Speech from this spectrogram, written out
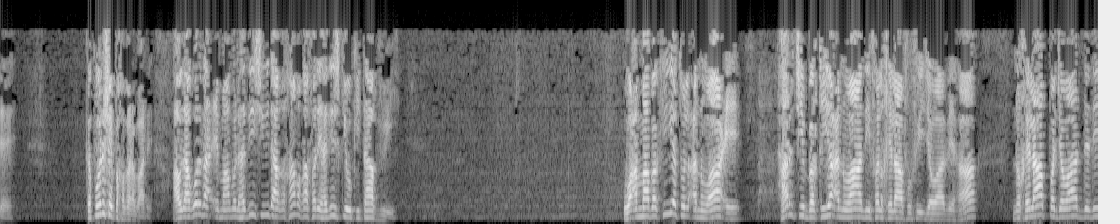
دی کپور شي په خبره باندې او دا غره د امام الحدیث وی دا خامخا فر حدیث کې یو کتاب وی واما بقيه الانواع هر چې بقيه انواع دي فل خلاف فی جوازها نو خلاف په جواز د دې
